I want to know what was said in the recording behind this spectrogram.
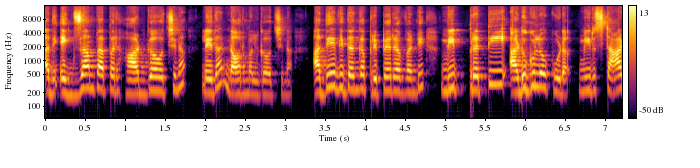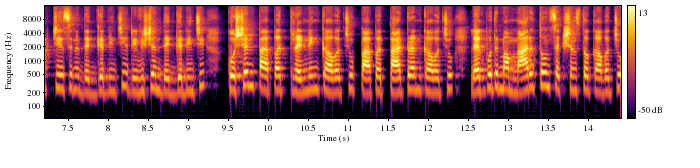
అది ఎగ్జామ్ పేపర్ హార్డ్గా వచ్చినా లేదా నార్మల్గా వచ్చిన. అదే విధంగా ప్రిపేర్ అవ్వండి. మీ ప్రతి అడుగులో కూడా మీరు స్టార్ట్ చేసిన దగ్గర నుంచి రివిజన్ దగ్గర నుంచి క్వశ్చన్ పేపర్ ట్రెండింగ్ కావచ్చు పేపర్ ప్యాటర్న్ కావచ్చు లేకపోతే మా మ్యారథాన్ సెక్షన్స్తో కావచ్చు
